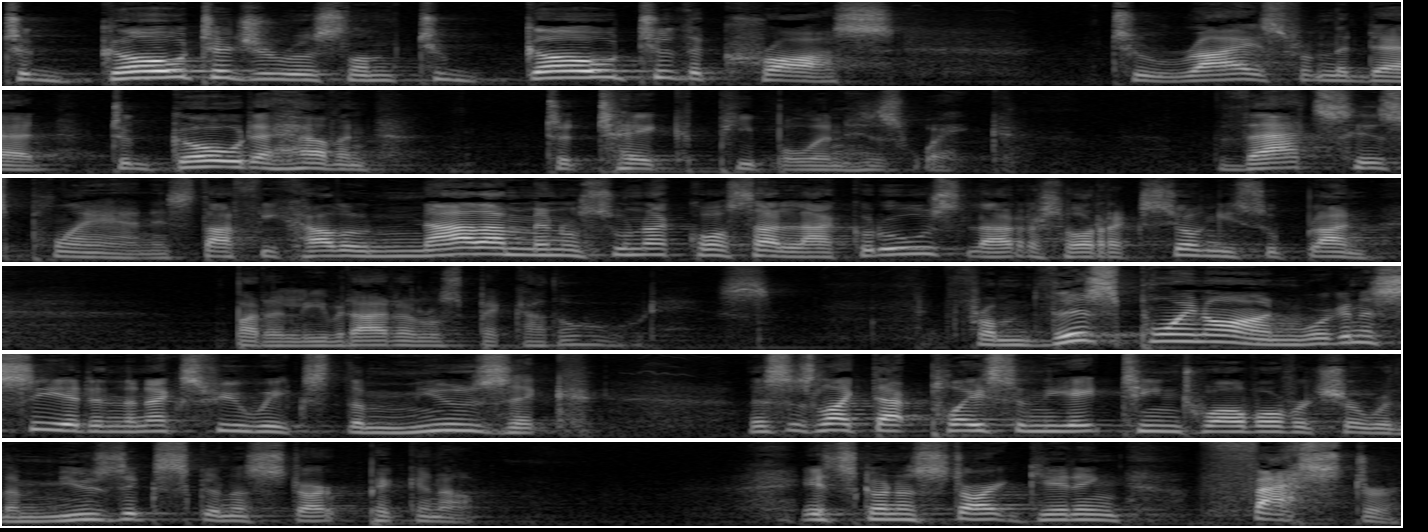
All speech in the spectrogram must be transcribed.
to go to Jerusalem, to go to the cross, to rise from the dead, to go to heaven, to take people in his wake. That's his plan. Está fijado nada menos una cosa, la cruz, la resurrección y su plan para librar a los pecadores. From this point on, we're going to see it in the next few weeks, the music this is like that place in the 1812 overture where the music's going to start picking up. It's going to start getting faster.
